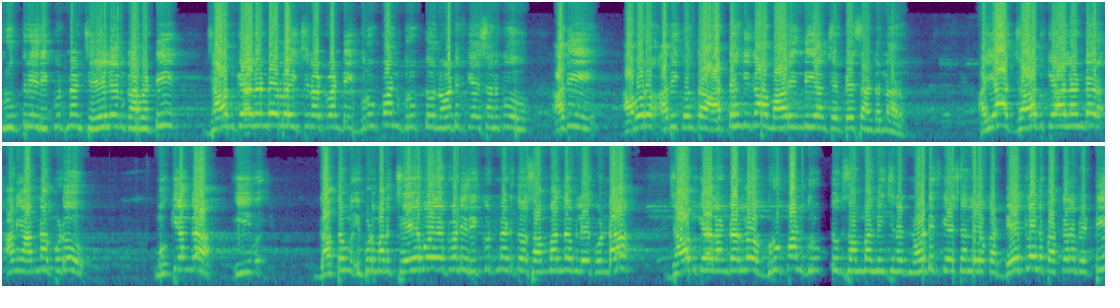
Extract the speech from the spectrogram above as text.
group three recruitment చేయలేము కాబట్టి జాబ్ క్యాలెండర్లో ఇచ్చినటువంటి గ్రూప్ వన్ గ్రూప్ టూ నోటిఫికేషన్కు అది అవరు అది కొంత అడ్డంకిగా మారింది అని చెప్పేసి అంటున్నారు. అయ్యా జాబ్ క్యాలెండర్ అని అన్నప్పుడు ముఖ్యంగా ఈ గతం ఇప్పుడు మనం చేయబోయేటువంటి రిక్రూట్మెంట్తో సంబంధం లేకుండా జాబ్ క్యాలెండర్లో గ్రూప్ వన్ గ్రూప్ టూ సంబంధించిన నోటిఫికేషన్ల యొక్క డేట్లను పక్కన పెట్టి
